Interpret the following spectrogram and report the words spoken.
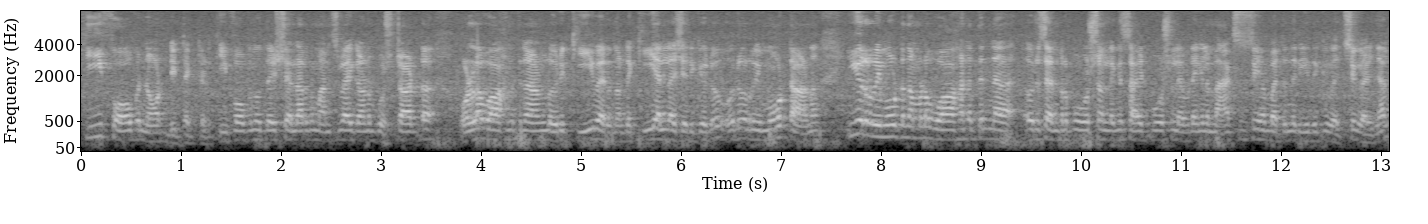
key fob not detected key fob എന്ന് ഉദ്ദേശിച്ച് എല്ലാവർക്കും മനസ്സിലായി കാണും. പുഷ്ടാട്ട് ഉള്ള വാഹനത്തിനാണല്ലോ ഒരു കീ വരുന്നുണ്ട് കീ അല്ല ശരിക്കും ഒരു ഒരു റിമോട്ടാണ് ഈ ഒരു റിമോട്ട് നമ്മുടെ വാഹനത്തിന്റെ ഒരു സെന്റർ പോർഷൻ അല്ലെങ്കിൽ സൈഡ് പോർഷനിൽ എവിടെയെങ്കിലും ആക്സസ് ചെയ്യാൻ പറ്റുന്ന രീതിക്ക് വെച്ച് കഴിഞ്ഞാൽ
